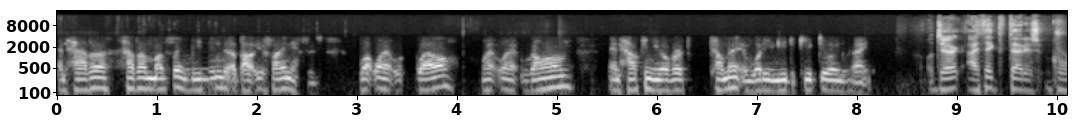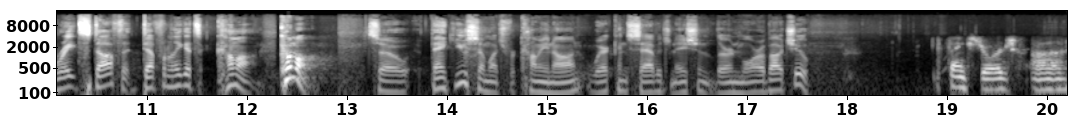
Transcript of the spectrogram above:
and have a have a monthly meeting about your finances. What went well, what went wrong, and how can you overcome it, and what do you need to keep doing right. Well, Derek, I think that, that is great stuff. That definitely gets come on. Come on. So, thank you so much for coming on. Where can Savage Nation learn more about you? Thanks, George. Uh,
